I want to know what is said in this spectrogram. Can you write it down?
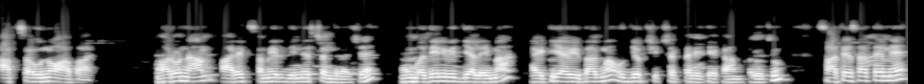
આપ સૌનો આભાર. મારું નામ પારેખ સમીર દિનેશચંદ્ર છે. હું બધીર વિદ્યાલયમાં આઈટીઆઈ વિભાગમાં ઉદ્યોગ શિક્ષક તરીકે કામ કરું છું. સાથે સાથે મેં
